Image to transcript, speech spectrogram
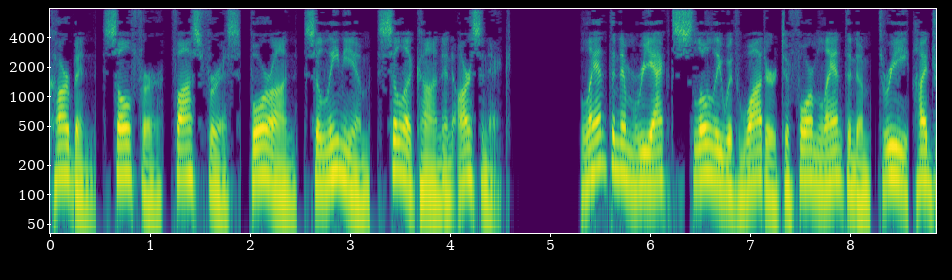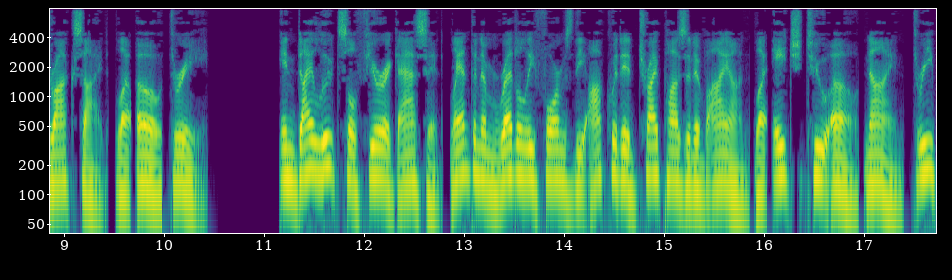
carbon, sulfur, phosphorus, boron, selenium, silicon and arsenic. Lanthanum reacts slowly with water to form lanthanum hydroxide, La 3 in dilute sulfuric acid, lanthanum readily forms the aquated tripositive ion La H2O 9, 3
